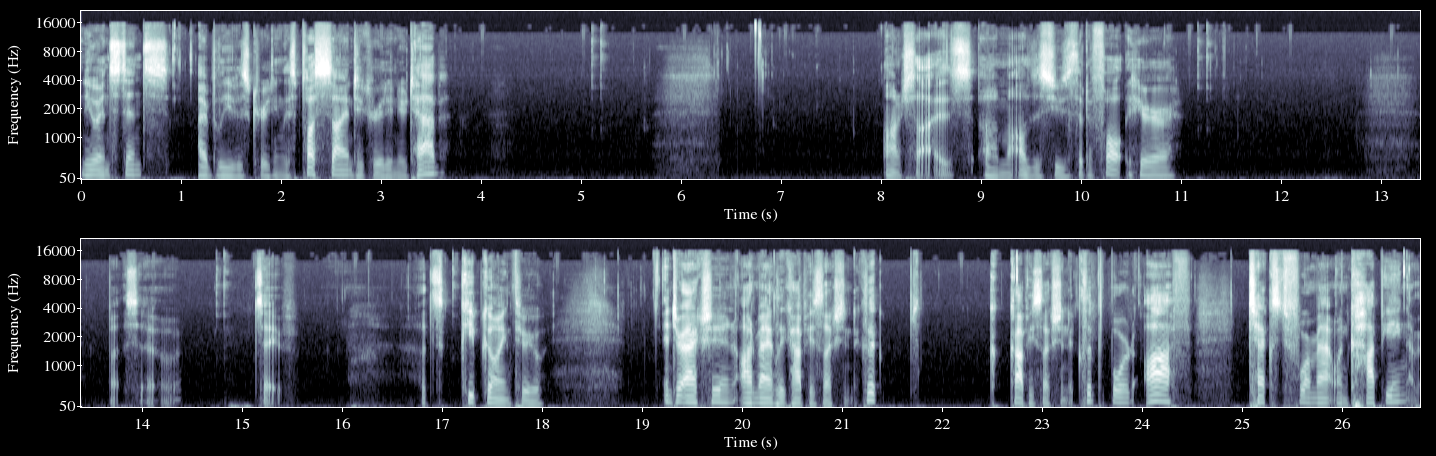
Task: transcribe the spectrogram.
new instance I believe is creating this plus sign to create a new tab. launch size. Um, I'll just use the default here. But so save. Let's keep going through. Interaction, automatically copy selection to click, copy selection to clipboard off, text format when copying. I'm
